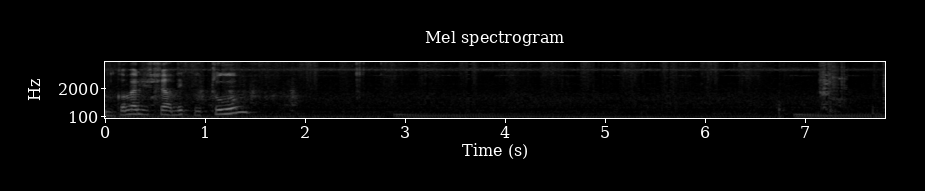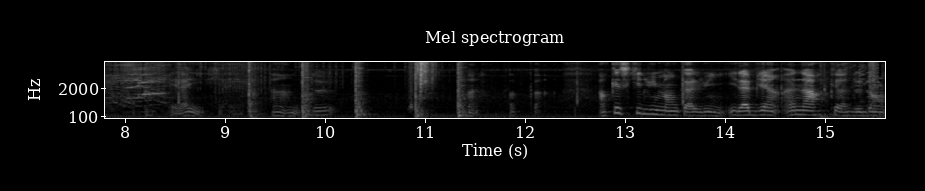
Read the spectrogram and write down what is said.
Donc on va lui faire des couteaux. Et là, il y a 1, 2, voilà, hop. Qu'est-ce qui lui manque à lui? Il a bien un arc dedans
